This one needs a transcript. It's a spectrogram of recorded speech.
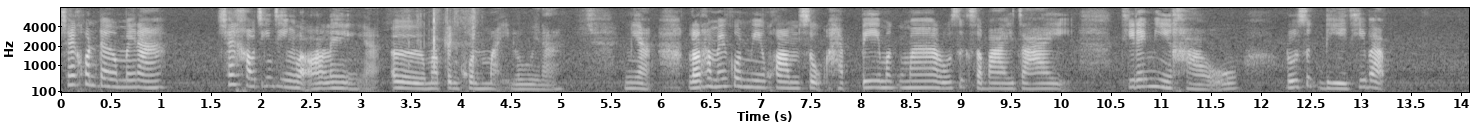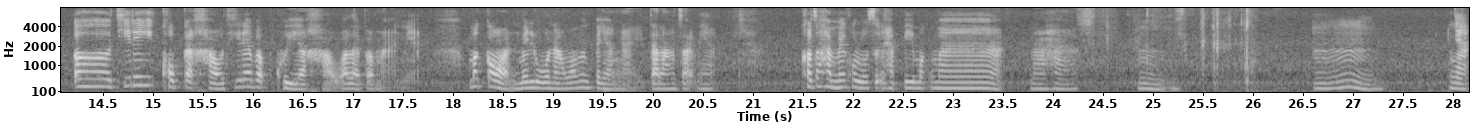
ใช่คนเดิมไหมนะ ใช่เขาจริงๆเหรออะไรอย่างเงี้ยเออ มาเป็นคนใหม่เลยนะเนี่ยแล้วทำให้คุณมีความสุขแฮปปี้มาก ๆ รู้สึกสบายใจที่ได้มีเขา รู้สึกดีที่แบบ เออ ที่ได้คบกับเขาที่ได้แบบคุยกับเขาอะไรประมาณเนี้ยเมื่อก่อนไม่รู้นะว่ามันเป็นยังไง แต่หลังจากเนี้ยเขาจะทำให้คุณรู้สึกแฮปปี้มากๆนะคะ อืม อืม เนี่ย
